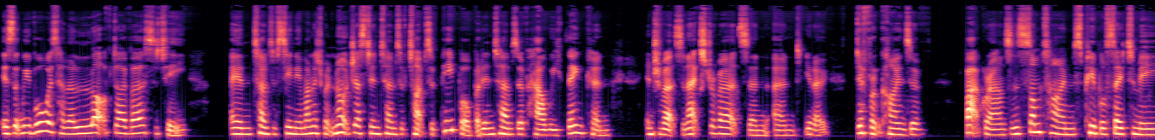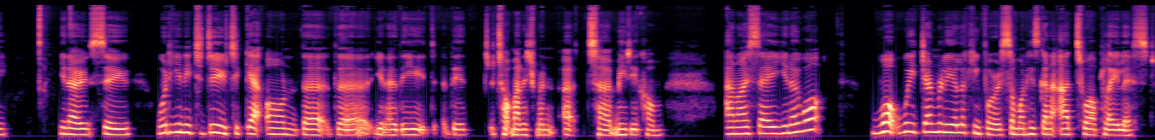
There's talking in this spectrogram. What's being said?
is that we've always had a lot of diversity in terms of senior management not just in terms of types of people but in terms of how we think and introverts and extroverts and and you know different kinds of backgrounds and sometimes people say to me you know sue what do you need to do to get on the the you know the the top management at uh, Mediacom? And I say, you know what? What we generally are looking for is someone who's going to add to our playlist,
